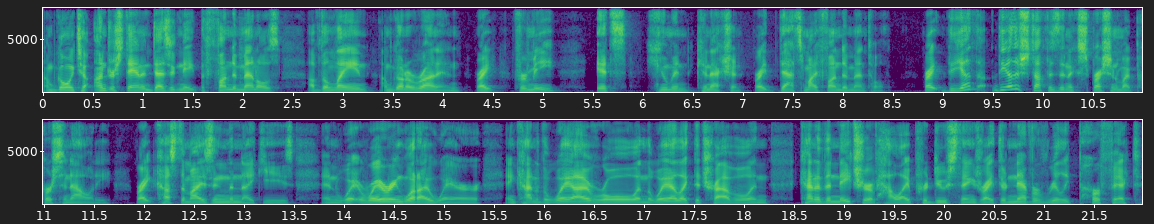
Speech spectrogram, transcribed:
I'm going to understand and designate the fundamentals of the lane I'm going to run in, right? For me, it's human connection, right? That's my fundamental, right? The other the other stuff is an expression of my personality, right? Customizing the Nikes and wearing what I wear and kind of the way I roll and the way I like to travel and kind of the nature of how I produce things, right? They're never really perfect.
